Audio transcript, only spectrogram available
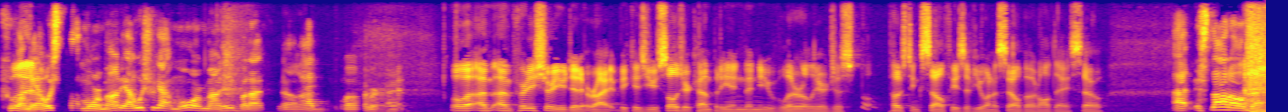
cool. Well, I mean, I wish we got more money. I wish we got more money, but I, you know, I whatever, right? Well, I'm I'm pretty sure you did it right because you sold your company and then you literally are just posting selfies of you on a sailboat all day. So uh, it's not all day.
